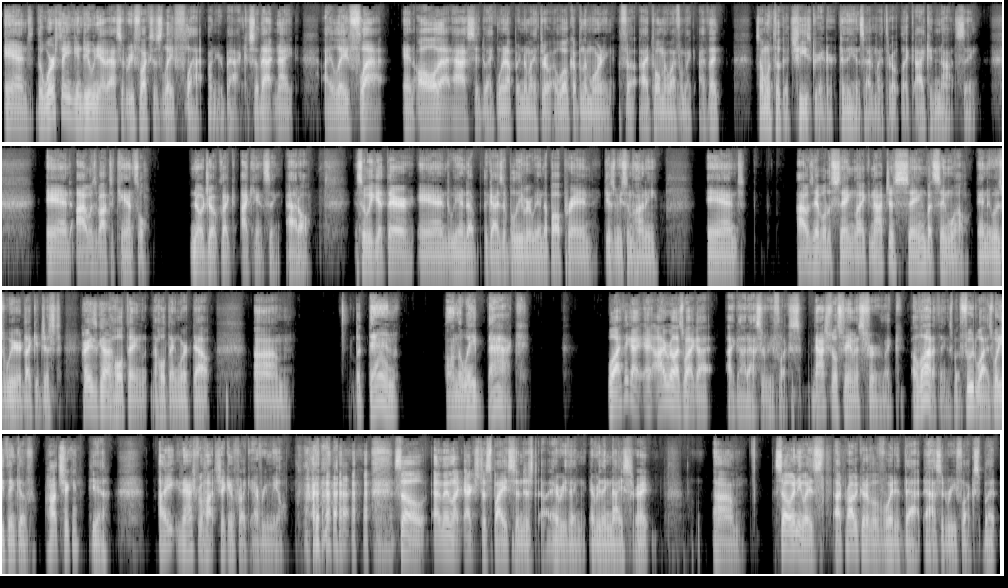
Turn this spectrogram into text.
And the worst thing you can do when you have acid reflux is lay flat on your back. So that night, I laid flat and all that acid like went up into my throat. I woke up in the morning. I, felt, I told my wife, I'm like, I think someone took a cheese grater to the inside of my throat. Like I could not sing. And I was about to cancel. No joke. Like I can't sing at all. So we get there and we end up, the guy's a believer. We end up all praying, gives me some honey. And I was able to sing, like not just sing, but sing well. And it was weird. Like it just, Praise God. the whole thing the whole thing worked out um but then on the way back well i think i i realized why i got i got acid reflux. Nashville's famous for like a lot of things but food wise what do you think of Hot chicken. yeah. I eat nashville hot chicken for like every meal. So and then like extra spice and just uh, everything everything nice right? Um so anyways i probably could have avoided that acid reflux but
